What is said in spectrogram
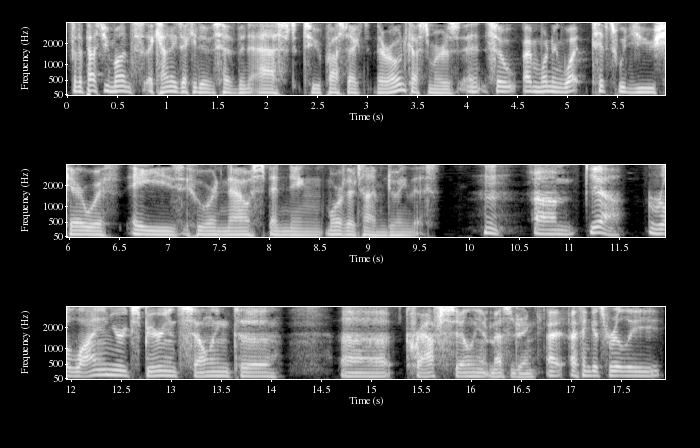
For the past few months, account executives have been asked to prospect their own customers. And so I'm wondering what tips would you share with AEs who are now spending more of their time doing this? Hmm. Um, yeah rely on your experience selling to uh, craft salient messaging. I, I think it's really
